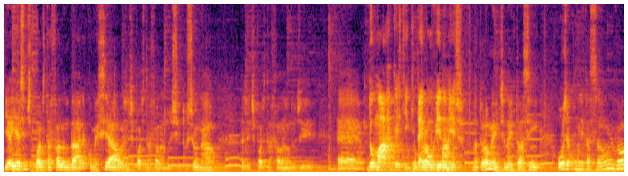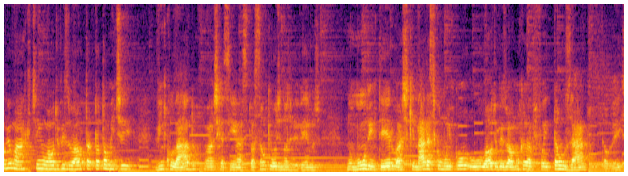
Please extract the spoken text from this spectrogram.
E aí a gente pode estar falando da área comercial, a gente pode estar falando institucional, a gente pode estar falando de é, do marketing que está envolvido nisso. Naturalmente, né? Então assim, hoje a comunicação envolve o marketing, o audiovisual está totalmente vinculado. Eu acho que assim a situação que hoje nós vivemos no mundo inteiro, acho que nada se comunicou, o audiovisual nunca foi tão usado, talvez.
